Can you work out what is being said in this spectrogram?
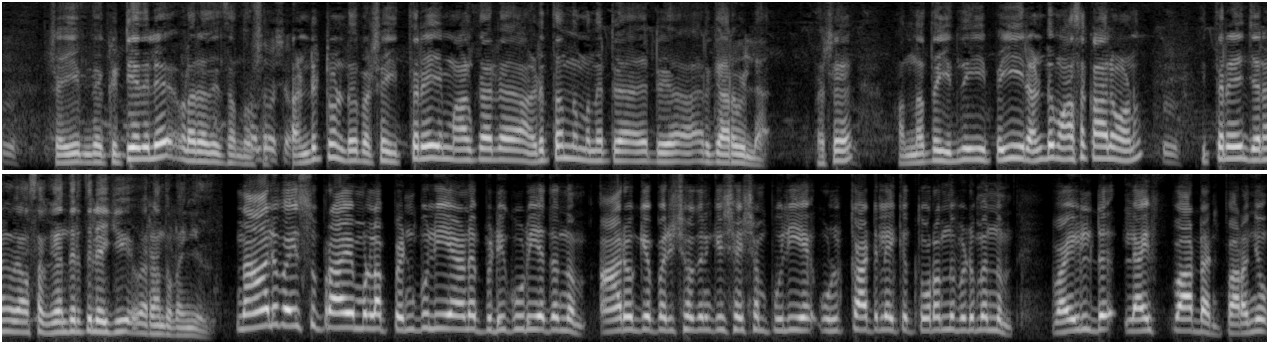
പക്ഷേ ഈ കിട്ടിയതിൽ വളരെയധികം സന്തോഷം. കണ്ടിട്ടുണ്ട് പക്ഷേ ഇത്രയും ആൾക്കാരുടെ അടുത്തൊന്നും വന്നിട്ട് ആയിട്ട് ആർക്കും അറിവില്ല. പക്ഷേ അന്നത്തെ ഇന്ന് ഇപ്പം ഈ രണ്ട് മാസക്കാലമാണ് ഇത്രയും ജനവാസ കേന്ദ്രത്തിലേക്ക് വരാൻ തുടങ്ങിയത്. നാലു വയസ്സു പ്രായമുള്ള പെൺപുലിയാണ് പിടികൂടിയതെന്നും ആരോഗ്യ പരിശോധനയ്ക്ക് ശേഷം പുലിയെ ഉൾക്കാട്ടിലേക്ക് തുറന്നു വിടുമെന്നും വൈൽഡ് ലൈഫ് വാർഡൻ പറഞ്ഞു.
